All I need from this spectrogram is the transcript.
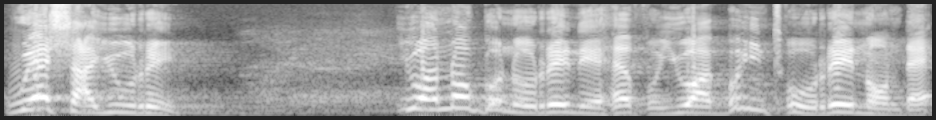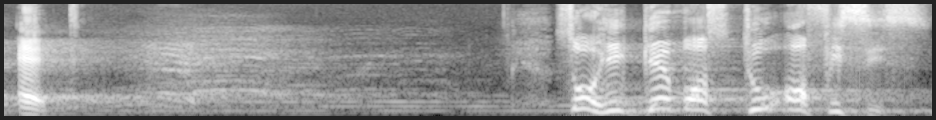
Where shall you reign? You are not going to reign in heaven, you are going to reign on the earth. So he gave us two offices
